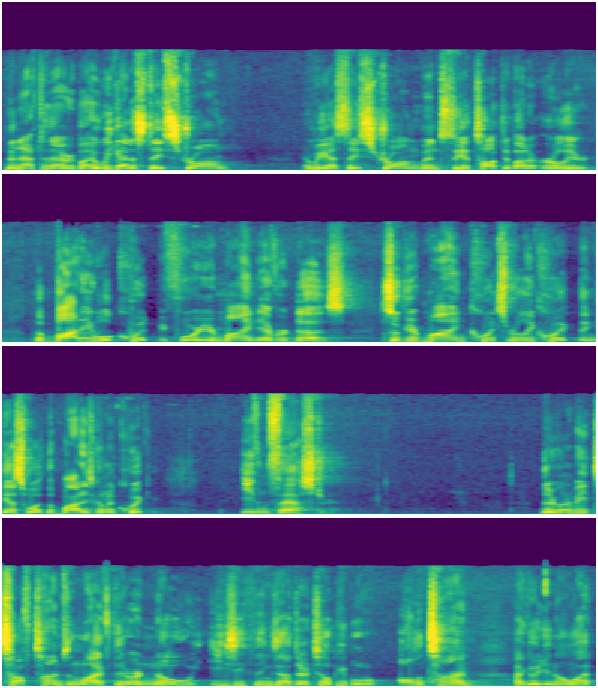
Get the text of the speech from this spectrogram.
Then after that, everybody, we got to stay strong and we got to stay strong mentally. I talked about it earlier. The body will quit before your mind ever does. So if your mind quits really quick, then guess what? The body's going to quit even faster. There are going to be tough times in life. There are no easy things out there. I tell people all the time, I go, you know what?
